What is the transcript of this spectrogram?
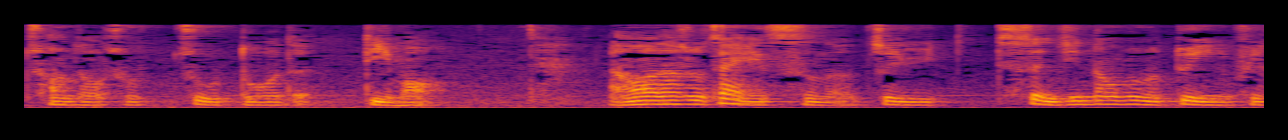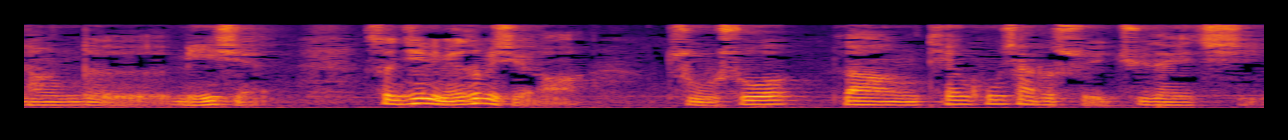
创造出诸多的地貌。然后他说，再一次呢，这与圣经当中的对应非常的明显。圣经里面这么写的啊，主说让天空下的水聚在一起，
